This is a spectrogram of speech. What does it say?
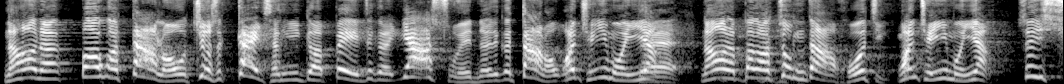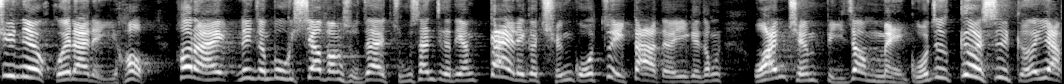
然后呢，包括大楼就是盖成一个被这个压水的这个大楼，完全一模一样。然后呢，包括重大火警，完全一模一样。所以训练回来了以后，后来内政部消防署在竹山这个地方盖了一个全国最大的一个东，完全比照美国，就是各式各样。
